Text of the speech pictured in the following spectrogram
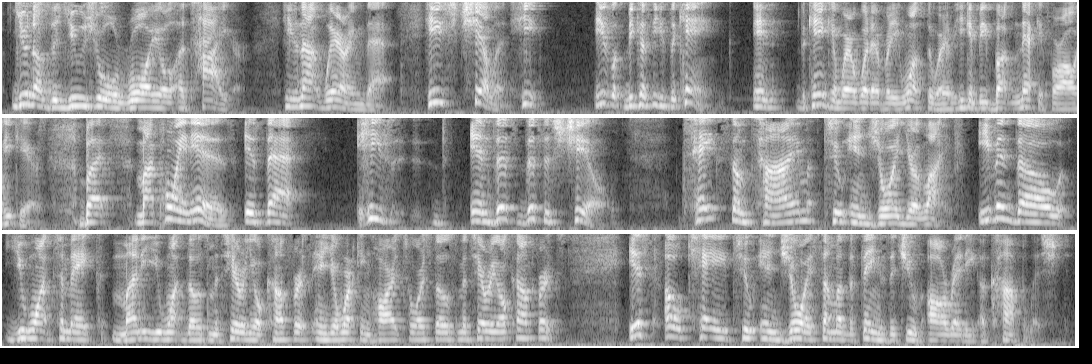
you know, the usual royal attire. He's not wearing that. He's chilling. He he's because he's the king. And the king can wear whatever he wants to wear. He can be buck naked for all he cares. But my point is, is that he's in this this is chill. Take some time to enjoy your life. Even though you want to make money, you want those material comforts, and you're working hard towards those material comforts, it's okay to enjoy some of the things that you've already accomplished.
